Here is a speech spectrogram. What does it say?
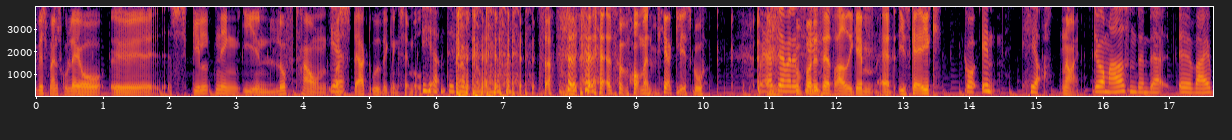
hvis man skulle lave øh, skiltning i en lufthavn Ja. for stærkt udviklingshemmede. Ja, det er faktisk andet. så, altså, hvor man virkelig skulle, Men altså, jeg skulle få det til sige, at træde igennem, at I skal ikke... gå ind her. Nej. Det var meget sådan den der øh, vibe,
